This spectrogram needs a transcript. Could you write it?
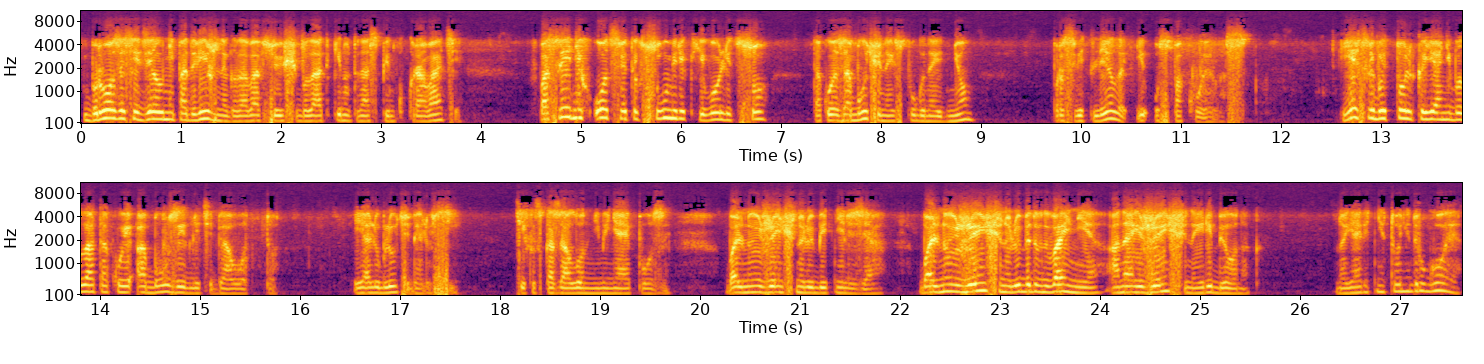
Броза сидел неподвижно, голова все еще была откинута на спинку кровати. В последних отсветах сумерек его лицо, такое озабоченное испуганное днем, просветлело и успокоилось. «Если бы только я не была такой обузой для тебя, Отто. Я люблю тебя, Люси. — тихо сказал он, не меняя позы. «Больную женщину любить нельзя. Больную женщину любят вдвойне. Она и женщина, и ребенок. Но я ведь ни то, ни другое».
